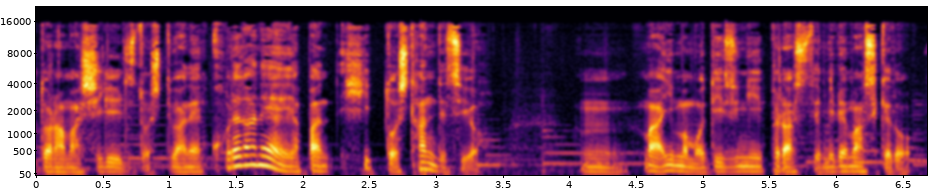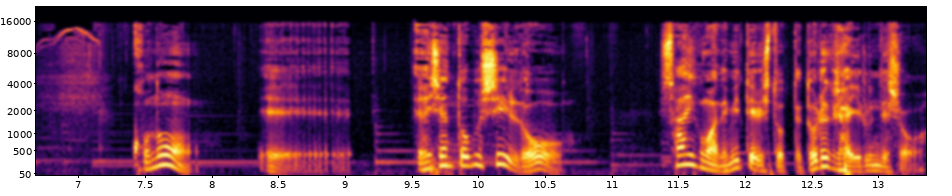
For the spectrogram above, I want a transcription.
ドラマシリーズとしてはねこれがねやっぱヒットしたんですよ。うん、まあ今もディズニープラスで見れますけどこの、えー、エージェント・オブ・シールドを最後まで見てる人ってどれぐらいいるんでしょ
